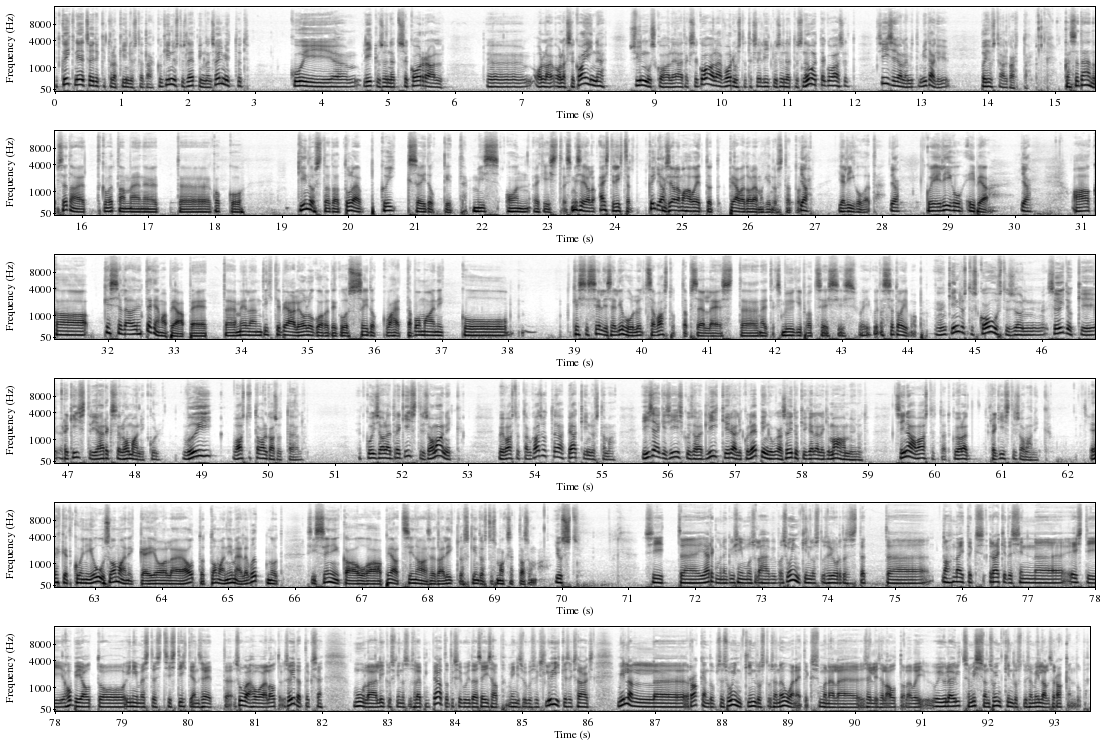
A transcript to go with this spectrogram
et kõik need sõidukid tuleb kindlustada, kui kindlustusleping on sõlmitud, kui äh, liiklusõnnetuse korral öö, äh, olla, ollakse kaine, sündmuskohale jäädakse kohale, vormistatakse liiklusõnnetus nõuete kohaselt, siis ei ole mitte midagi põhjuste all karta. kas see tähendab seda, et kui võtame nüüd äh, kokku, kindlustada tuleb kõik sõidukid, mis on registris, mis ei ole, hästi lihtsalt, kõik, mis ei ole maha võetud, peavad olema kindlustatud? ja liiguvad? kui ei liigu, ei pea? aga kes seda nüüd tegema peab, et äh, meil on tihtipeale olukordi, kus sõiduk vahetab omanikku, kes siis sellisel juhul üldse vastutab selle eest äh, näiteks müügiprotsessis või kuidas see toimub? kindlustuskohustus on sõiduki registrijärgsel omanikul või vastutaval kasutajal. et kui sa oled registris omanik või vastutav kasutaja, pead kindlustama. isegi siis, kui sa oled lihtkirjaliku lepinguga sõiduki kellelegi maha müünud. sina vastutad, kui oled registris omanik ehk et kuni uus omanik ei ole autot oma nimele võtnud, siis senikaua pead sina seda liikluskindlustusmakset tasuma? just. Siit äh, järgmine küsimus läheb juba sundkindlustuse juurde, sest et äh, noh, näiteks rääkides siin äh, Eesti hobiauto inimestest, siis tihti on see, et suvehooajal autoga sõidetakse, muul ajal liikluskindlustuse leping peatatakse, kui ta seisab mingisuguseks lühikeseks ajaks. millal rakendub see sundkindlustuse nõue näiteks mõnele sellisele autole või, või üleüldse, mis on sundkindlustus ja millal see rakendub?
